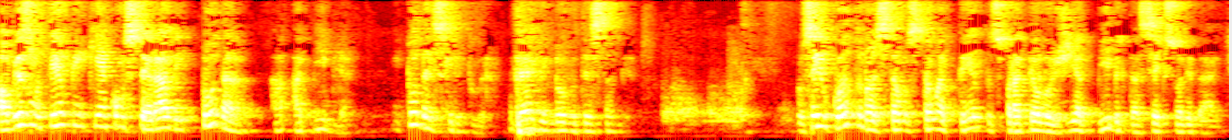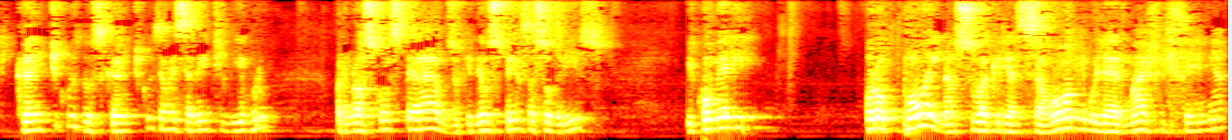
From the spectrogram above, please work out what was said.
ao mesmo tempo em que é considerado em toda a, a Bíblia, em toda a Escritura, Velho e Novo Testamento. Não sei o quanto nós estamos tão atentos para a teologia bíblica da sexualidade. Cânticos dos Cânticos é um excelente livro para nós considerarmos o que Deus pensa sobre isso e como ele propõe na sua criação, homem, mulher, macho e fêmea,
